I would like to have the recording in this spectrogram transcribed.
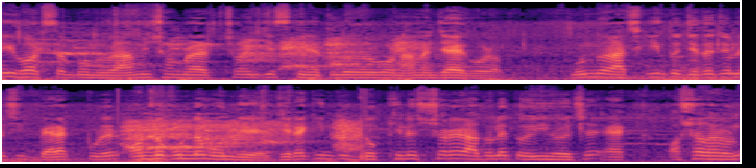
এই হোয়াটসঅ্যাপ বন্ধুরা, আমি সম্রাট, ছয় স্ক্রিনে তুলে ধরবো নানান জায়গায় গৌরব। বন্ধুরা, আজকে কিন্তু যেতে চলেছি ব্যারাকপুরের অন্নপূর্ণা মন্দিরে, যেটা কিন্তু দক্ষিণেশ্বরের আদলে তৈরি হয়েছে এক অসাধারণ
